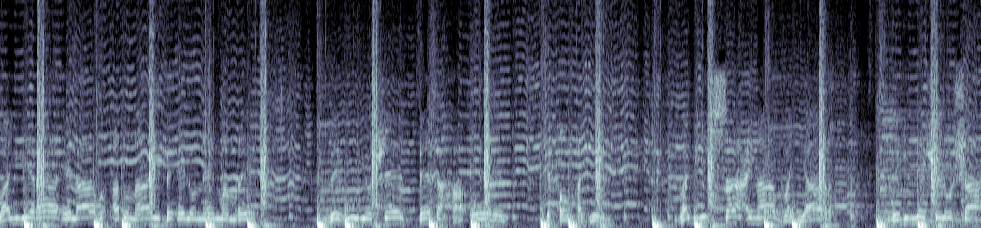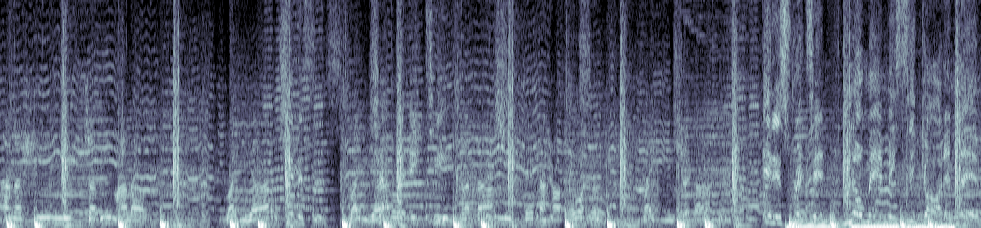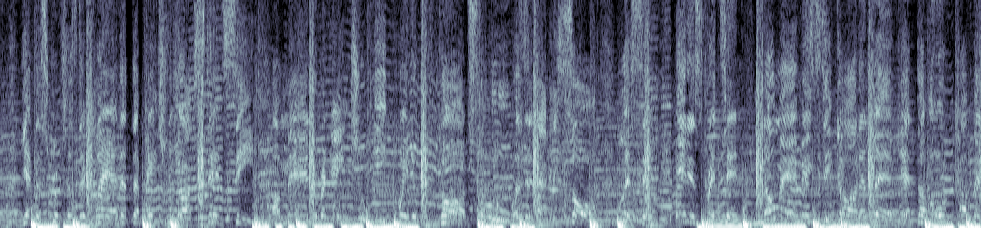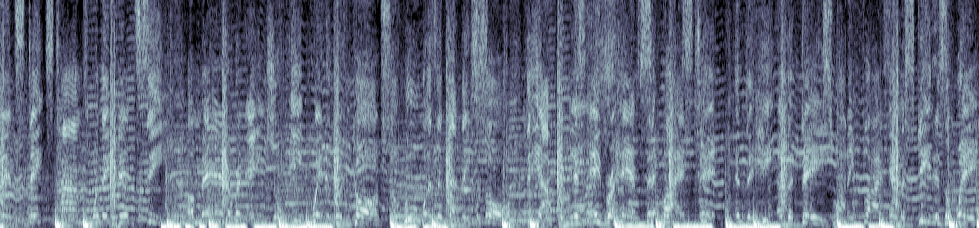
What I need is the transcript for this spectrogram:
וירא אליו אדוני באלוני ממרא, והוא יושב פתח האוהל כחום היום. ויישא עיניו וירא, והנה שלושה אנשים ניצבים עליו. וירא, Genesis וירא chapter 18. לקראתם מפתח האוהל, וישא It is written, no man may see God and live. Yet the scriptures declare that the patriarchs did see It's Abraham set by his tent in the heat of the day, swatting flies and mosquitoes away.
